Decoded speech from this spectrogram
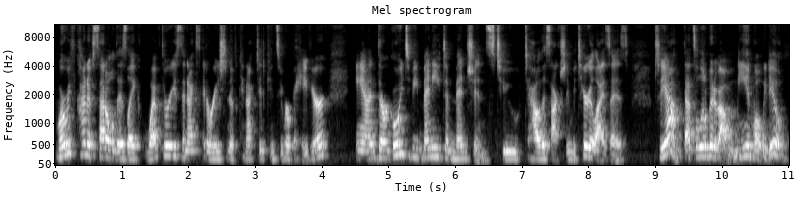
where we've kind of settled is like web3 is the next iteration of connected consumer behavior. And there are going to be many dimensions to to how this actually materializes so yeah, that's a little bit about me and what we do.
